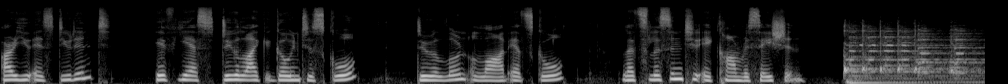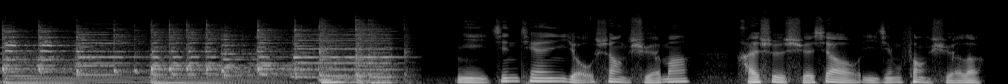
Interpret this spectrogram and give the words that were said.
Are you a student? If yes, do you like going to school? Do you learn a lot at school? Let's listen to a conversation. 你今天有上学吗？还是学校已经放学了？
